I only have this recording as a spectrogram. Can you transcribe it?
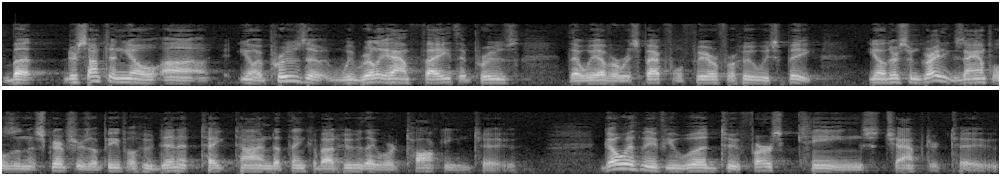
but there's something, you know, uh, you know, it proves that we really have faith. It proves that we have a respectful fear for who we speak. You know, there's some great examples in the scriptures of people who didn't take time to think about who they were talking to. Go with me, if you would, to 1 Kings chapter 2.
